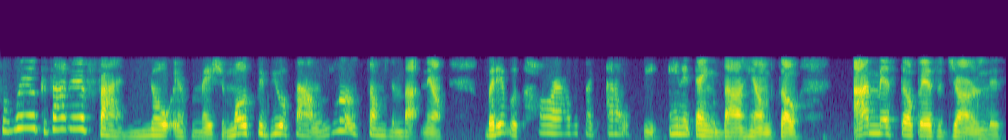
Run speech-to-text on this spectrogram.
for real, because I didn't find no information. Most people you'll find a little something about them, but it was hard. I was like, I don't see anything about him. So I messed up as a journalist.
